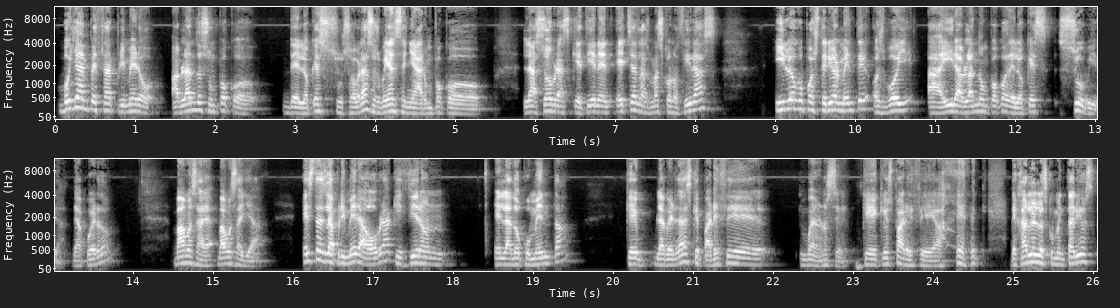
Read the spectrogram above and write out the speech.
Voy a empezar primero hablándoos un poco de lo que es sus obras. Os voy a enseñar un poco las obras que tienen hechas, las más conocidas, y luego posteriormente os voy a ir hablando un poco de lo que es su vida, ¿de acuerdo? Vamos, vamos allá. Esta es la primera obra que hicieron en la documenta, que la verdad es que parece bueno, no sé, ¿qué, os parece? Dejadlo en los comentarios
